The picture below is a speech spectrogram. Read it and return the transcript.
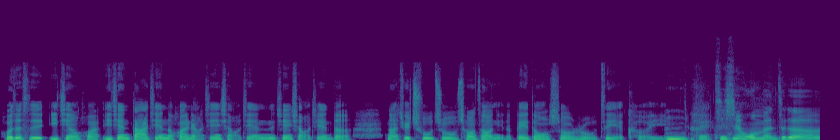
或者是一间换一间大间的换两间小间，那间小间的拿去出租，创造你的被动收入，这也可以。嗯，对。其实我们这个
